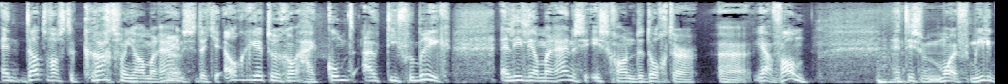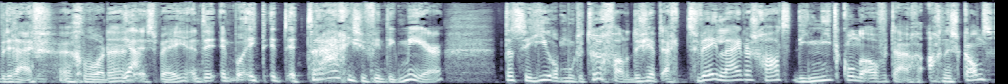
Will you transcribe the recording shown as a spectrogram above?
En dat was de kracht van Jan Marijnissen. Dat je elke keer terugkomt. Hij komt uit die fabriek. En Lilian Marijnissen is gewoon de dochter eh, ja, van. En het is een mooi familiebedrijf eh, geworden, Ja. de SP. En het, het, het, tragische vind ik meer dat ze hierop moeten terugvallen. Dus je hebt eigenlijk twee leiders gehad die niet konden overtuigen. Agnes Kant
